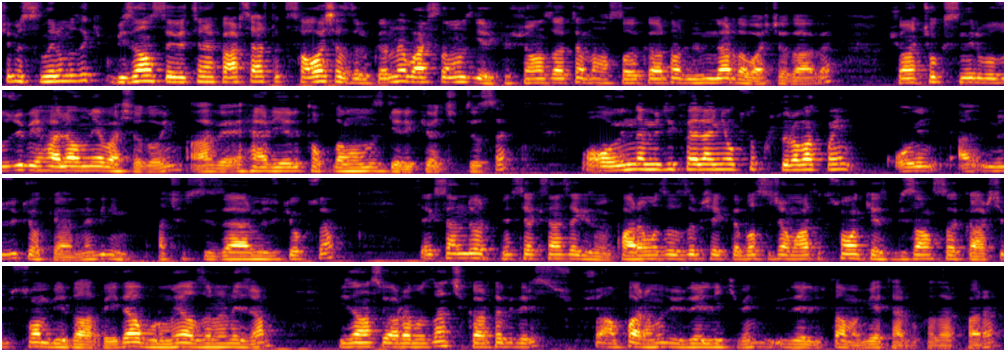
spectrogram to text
Şimdi sınırımızdaki Bizans devletine karşı artık savaş hazırlıklarına başlamamız gerekiyor. Şu an zaten hastalıklardan ölümler de başladı abi. Şu an çok sinir bozucu bir hal almaya başladı oyun. Abi her yeri toplamamız gerekiyor açıkçası. O oyunda müzik falan yoksa kusura bakmayın. Oyun müzik yok yani ne bileyim. Açık sizde eğer müzik yoksa. 84 bin 88 bin paramızı hızlı bir şekilde basacağım artık son kez Bizans'a karşı bir son bir darbeyi daha vurmaya hazırlanacağım. Bizans'ı aramızdan çıkartabiliriz. Şu, an paramız 152 bin 150 tamam yeter bu kadar para.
